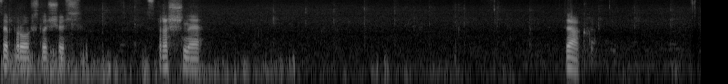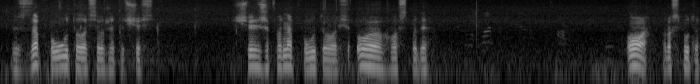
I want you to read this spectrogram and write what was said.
Це просто щось страшне. Так. Запуталося вже тут щось. Щось же понапуталося. О, господи. О, розпутав.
